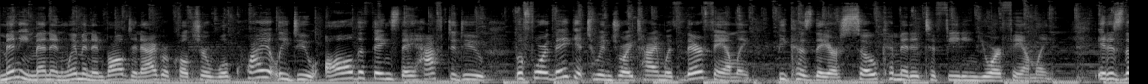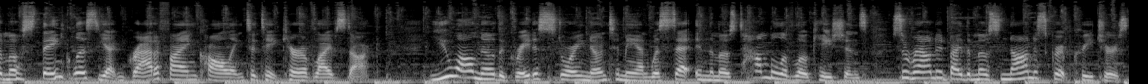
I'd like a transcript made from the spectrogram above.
Many men and women involved in agriculture will quietly do all the things they have to do before they get to enjoy time with their family because they are so committed to feeding your family. It is the most thankless yet gratifying calling to take care of livestock. You all know the greatest story known to man was set in the most humble of locations, surrounded by the most nondescript creatures,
